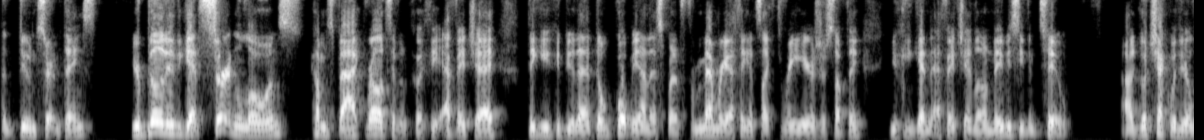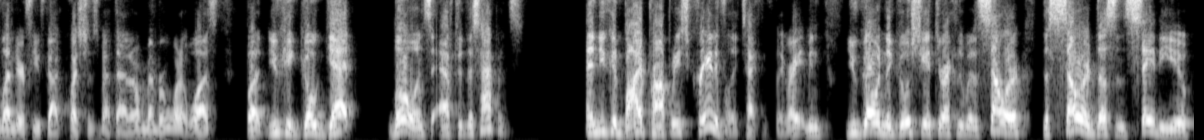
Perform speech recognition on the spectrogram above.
and doing certain things. Your ability to get certain loans comes back relatively quickly. FHA, I think you could do that. Don't quote me on this, but from memory, I think it's like three years or something. You can get an FHA loan. Maybe it's even two. Uh, go check with your lender if you've got questions about that. I don't remember what it was, but you could go get loans after this happens and you could buy properties creatively technically right? I mean you go and negotiate directly with a seller the seller doesn't say to you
